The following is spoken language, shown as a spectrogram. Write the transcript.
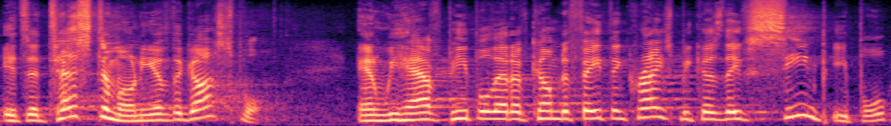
it's a testimony of the gospel. And we have people that have come to faith in Christ because they've seen people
